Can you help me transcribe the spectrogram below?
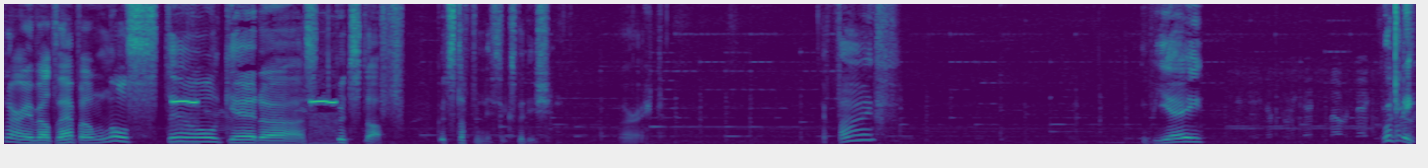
Sorry about that, but we'll still get uh, good stuff. Good stuff in this expedition. Alright. F5. EVA. Quickly!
